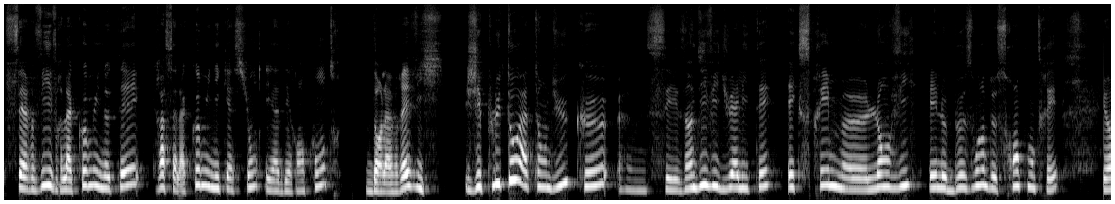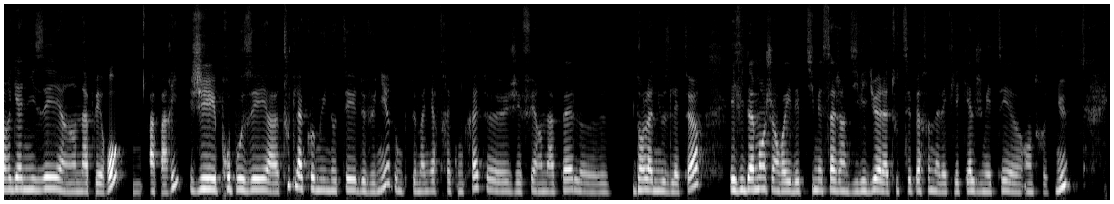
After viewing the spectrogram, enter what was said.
Faire vivre la communauté grâce à la communication et à des rencontres dans la vraie vie. J'ai plutôt attendu que euh, ces individualités expriment euh, l'envie et le besoin de se rencontrer. J'ai organisé un apéro à Paris. J'ai proposé à toute la communauté de venir, donc de manière très concrète, euh, j'ai fait un appel dans la newsletter. Évidemment, j'ai envoyé des petits messages individuels à toutes ces personnes avec lesquelles je m'étais entretenue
